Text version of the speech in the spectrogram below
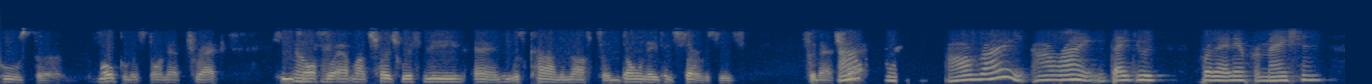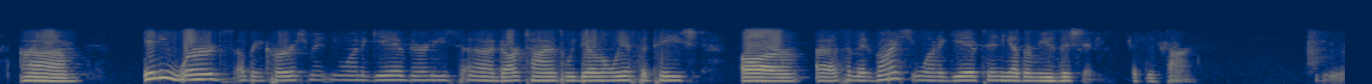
who's the vocalist on that track. He's okay. also at my church with me, and he was kind enough to donate his services to that track. All right, all right. Thank you for that information. Um, any words of encouragement you want to give during these uh, dark times we're dealing with, Satish, or uh, some advice you want to give to any other musicians at this time? Yeah,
